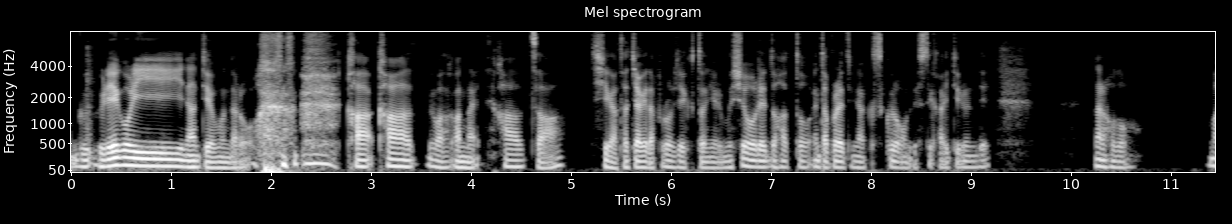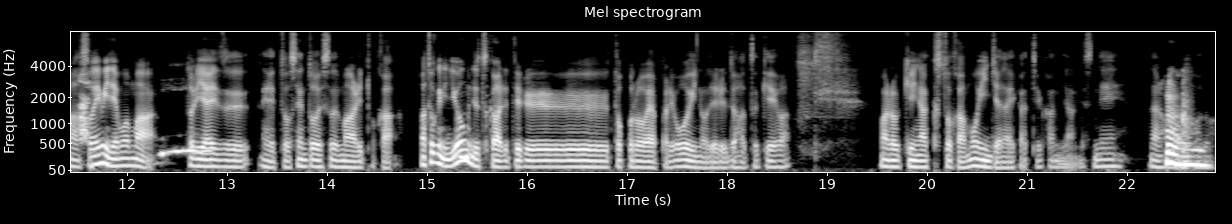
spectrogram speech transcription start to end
ググレゴリー、なんて読むんだろう。カカー、わかんない。カーザー氏が立ち上げたプロジェクトによる無償レッドハットエンタープライズ Linux クローンですって書いてるんで。なるほど。まあ、はいそういう意味でも、まあ、とりあえず、えっ、と、CentOS 周りとか、まあ、特に業務で使われてるところはやっぱり多いので、レッドハット系は、まあ、ロッキー Linux とかもいいんじゃないかっていう感じなんですね。なるほど、なるほど。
